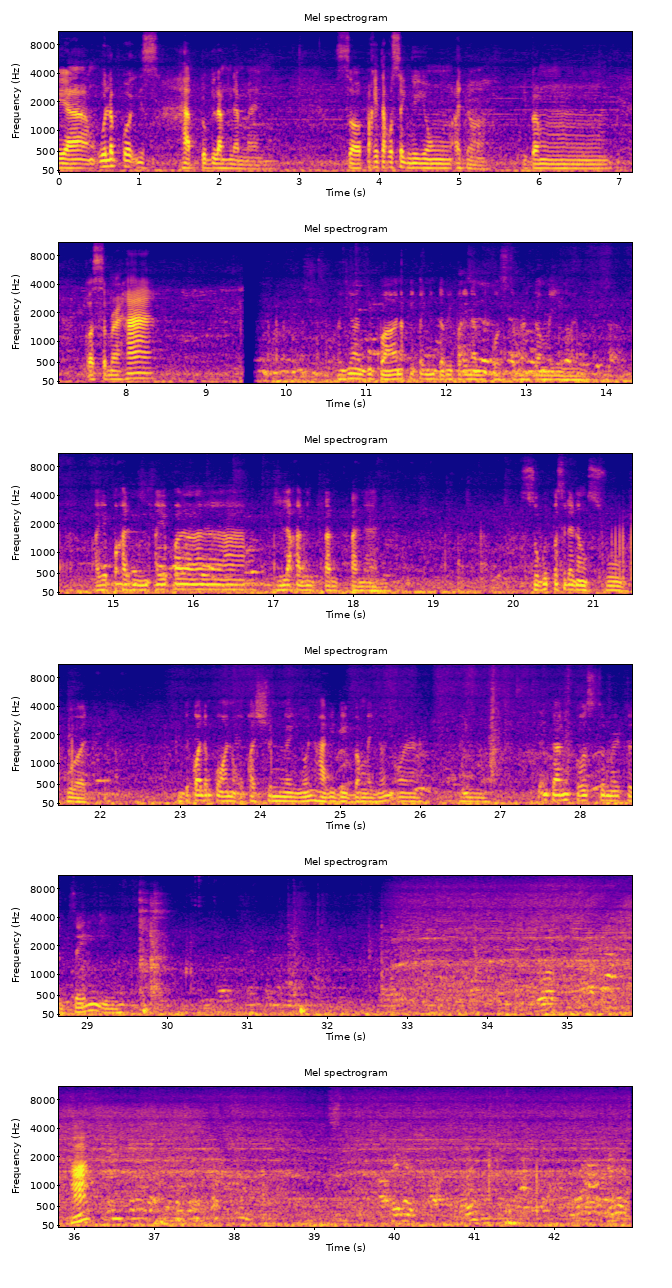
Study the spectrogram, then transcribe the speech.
Kaya ang ulam ko is hotdog lang naman. So, pakita ko sa inyo yung ano, ibang customer ha. Ayan, di ba? Nakita niyo dami pa rin namin customer hanggang ngayon. Ayaw pa, ayaw pa nila kaming tantanan. Sugod pa sila ng sugod. Hindi ko alam kung anong okasyon ngayon. Holiday ba ngayon? Or ano. Ang daming customer today. Ha?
